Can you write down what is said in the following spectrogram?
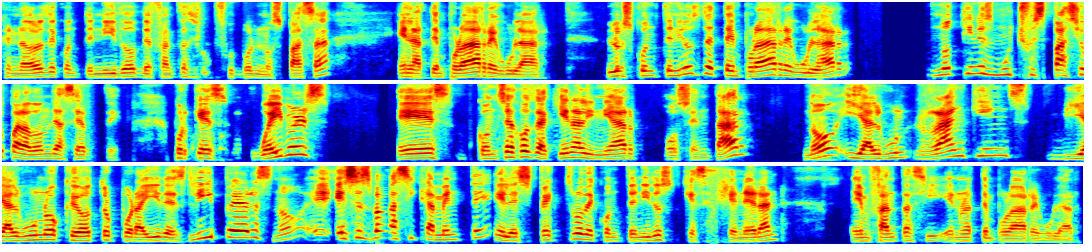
generadores de contenido de fantasy fútbol nos pasa en la temporada regular. Los contenidos de temporada regular no tienes mucho espacio para dónde hacerte, porque es waivers, es consejos de a quién alinear o sentar, ¿no? Y algún rankings y alguno que otro por ahí de sleepers, ¿no? E, ese es básicamente el espectro de contenidos que se generan en fantasy en una temporada regular.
